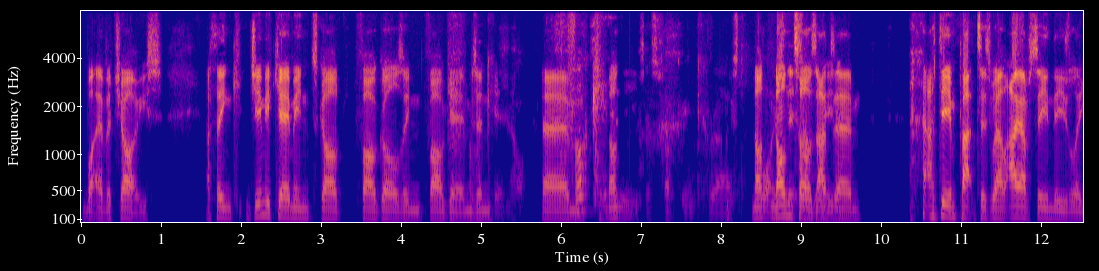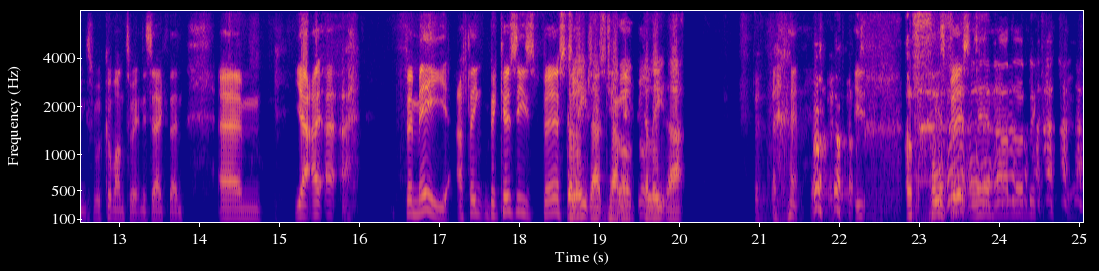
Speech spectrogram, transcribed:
whatever choice, I think Jimmy came in, scored four goals in four games, and um, Fucking non- Jesus fucking Christ. non- What is this Gnonto's had um, had the impact as well. I have seen these links. We'll come on to it in a sec. Then, um, yeah, I, I, I- for me, I think because he's first Delete touch that, is Jammy. so Delete that. He's- A full his first- Leonardo DiCaprio.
